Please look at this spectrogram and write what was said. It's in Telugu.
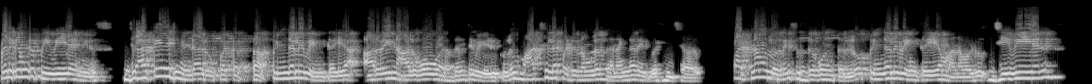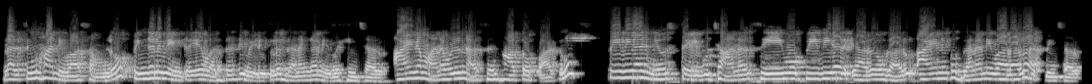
వెల్కమ్ టు పీవీఆర్ న్యూస్ జాతీయ జెండా రూపకర్త పింగళి వెంకయ్య అరవై నాలుగవ వర్ధంతి వేడుకలు మాచలపట్టణంలో ఘనంగా నిర్వహించారు. పట్నంలోని శుద్ధగుంటల్లో పింగళి వెంకయ్య మనవడు జీవీఎన్ నరసింహ నివాసంలో పింగళి వెంకయ్య వర్ధంతి వేడుకలు ఘనంగా నిర్వహించారు. ఆయన మనవడు నరసింహతో పాటు PVR news Telugu channel CEO PVR Yadav గారు ఆయనకు ఘన నివాళాలు అర్పించారు.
